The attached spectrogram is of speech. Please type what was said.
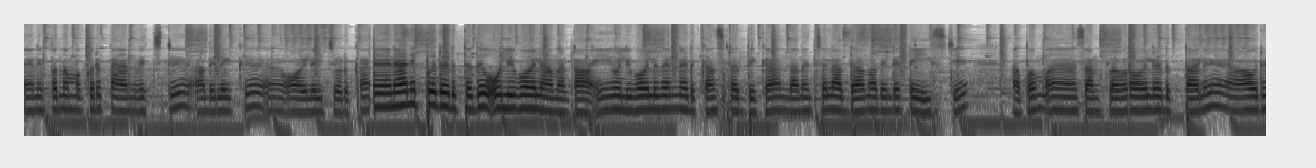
ഞാനിപ്പോൾ നമുക്കൊരു പാൻ വെച്ചിട്ട് അതിലേക്ക് ഓയിൽ ഒഴിച്ചു കൊടുക്കാം. ഞാനിപ്പോൾ ഇവിടെ എടുത്തത് ഒലിവ് ഓയിലാണ് കേട്ടോ. ഈ ഒലിവ് ഓയിൽ തന്നെ എടുക്കാൻ ശ്രദ്ധിക്കുക. എന്താണെന്ന് വെച്ചാൽ അതാണ് അതിന്റെ ടേസ്റ്റ് അപ്പം സൺഫ്ലവർ ഓയിൽ എടുത്താൽ ആ ഒരു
